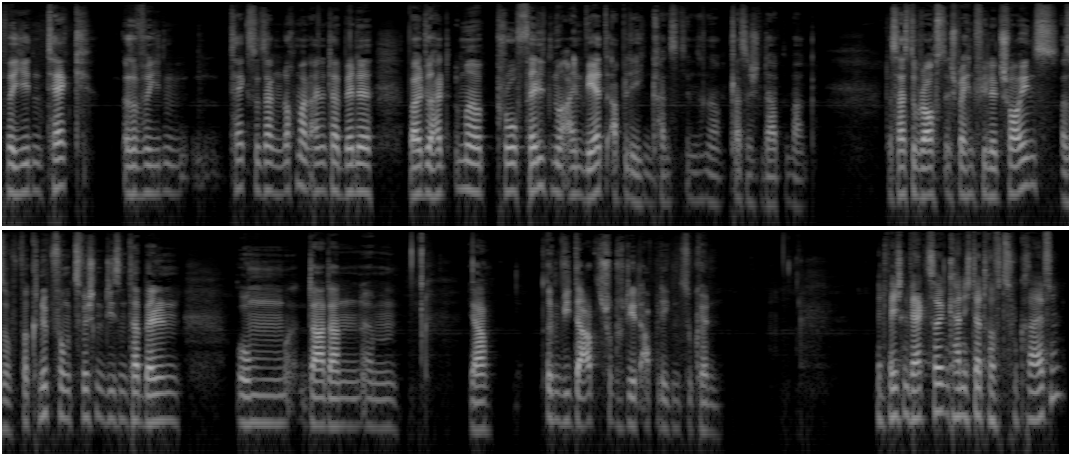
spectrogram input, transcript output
für jeden Tag, also für jeden Tag sozusagen nochmal eine Tabelle, weil du halt immer pro Feld nur einen Wert ablegen kannst in so einer klassischen Datenbank. Das heißt, du brauchst entsprechend viele Joins, also Verknüpfung zwischen diesen Tabellen, um da dann ähm, ja irgendwie Daten strukturiert ablegen zu können. Mit welchen Werkzeugen kann ich darauf zugreifen?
